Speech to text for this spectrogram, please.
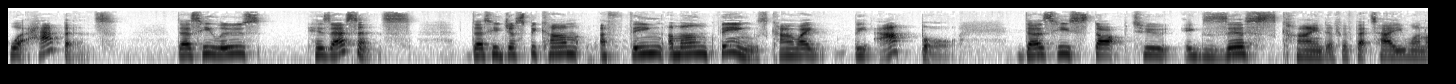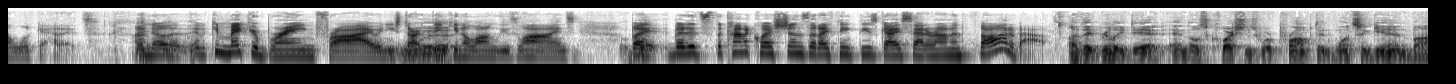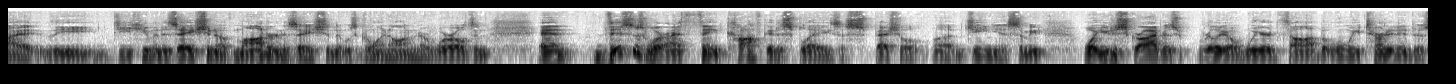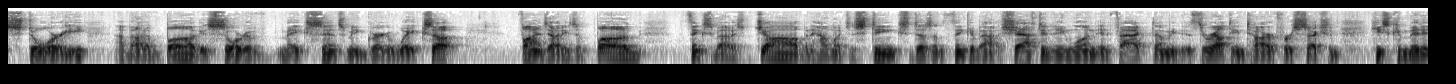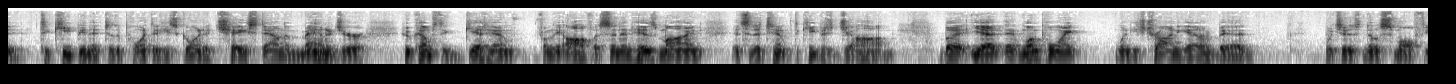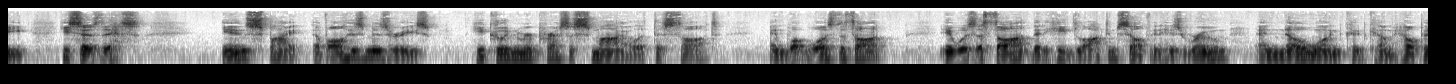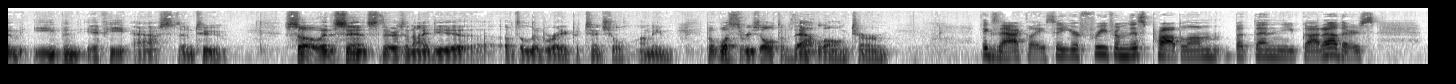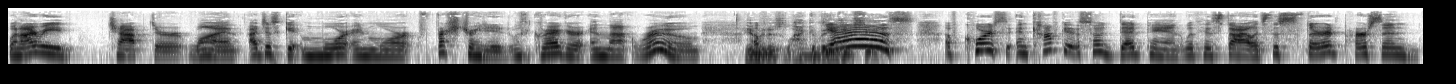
what happens? Does he lose his essence? Does he just become a thing among things, kind of like the apple? Does he stop to exist, kind of, if that's how you want to look at it? I know that it can make your brain fry when you start thinking along these lines but but it's the kind of questions that I think these guys sat around and thought about. Uh, they really did, and those questions were prompted once again by the dehumanization of modernization that was going on in their worlds, and and this is where I think Kafka displays a special uh, genius. I mean, what you described is really a weird thought, but when we turn it into a story about a bug, it sort of makes sense. I mean, Gregor wakes up, finds out he's a bug thinks about his job and how much it stinks, doesn't think about shafting anyone. In fact, I mean, throughout the entire first section, he's committed to keeping it to the point that he's going to chase down the manager who comes to get him from the office. And in his mind, it's an attempt to keep his job. But yet, at one point, when he's trying to get out of bed, which is no small feat, he says this In spite of all his miseries, he couldn't repress a smile at this thought. And what was the thought? It was a thought that he'd locked himself in his room and no one could come help him even if he asked them to. So, in a sense, there's an idea of the liberating potential. I mean, but what's the result of that long term? Exactly. So you're free from this problem, but then you've got others. When I read chapter one, I just get more and more frustrated with Gregor in that room him of, and his lack of yes, agency. Yes, of course. And Kafka is so deadpan with his style. It's this third person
